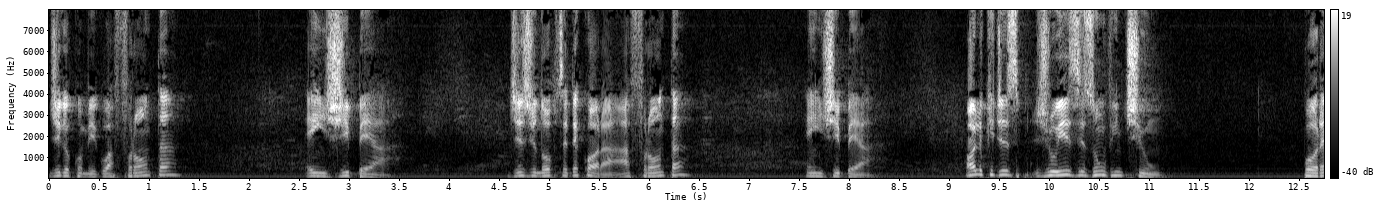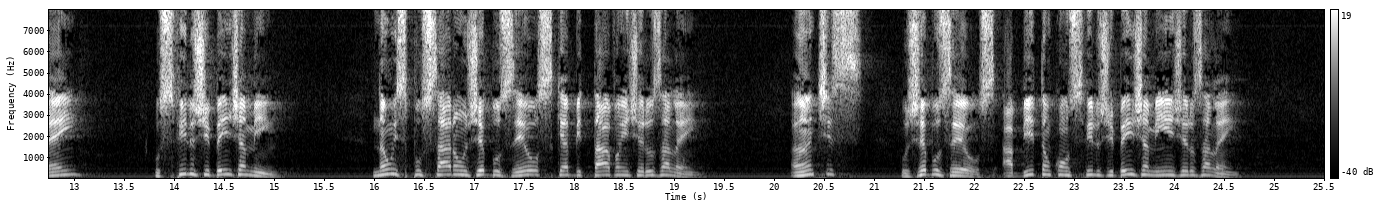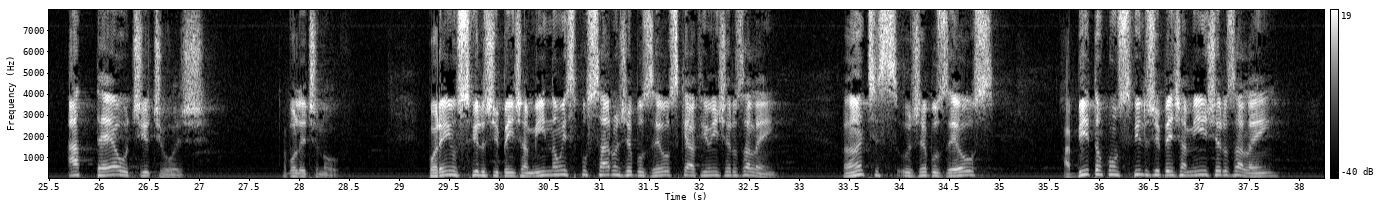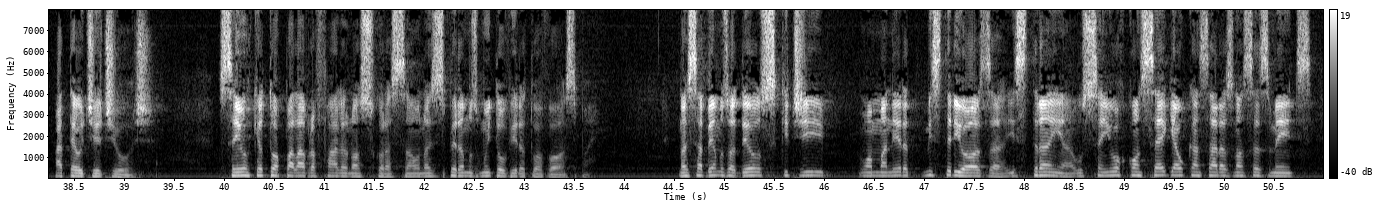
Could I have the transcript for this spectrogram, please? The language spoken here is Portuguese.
Diga comigo, afronta em Gibeá. Diz de novo para você decorar. Afronta em Gibeá. Olha o que diz Juízes 1, 21. Porém, os filhos de Benjamim não expulsaram os jebuseus que habitavam em Jerusalém. Antes, os jebuseus habitam com os filhos de Benjamim em Jerusalém, até o dia de hoje. Eu vou ler de novo. Porém, os filhos de Benjamim não expulsaram os jebuseus que haviam em Jerusalém. Antes, os jebuseus habitam com os filhos de Benjamim em Jerusalém, até o dia de hoje. Senhor, que a tua palavra fale ao nosso coração. Nós esperamos muito ouvir a tua voz, Pai. Nós sabemos, ó Deus, que de uma maneira misteriosa, estranha, o Senhor consegue alcançar as nossas mentes,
